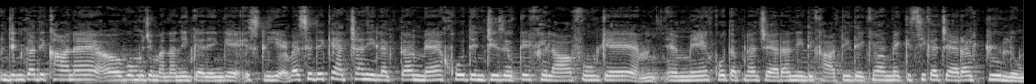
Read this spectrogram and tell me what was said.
جن کا دکھانا ہے، وہ مجھے منع نہیں کریں گے، اس لیے۔ ویسے دیکھیں اچھا نہیں لگتا، میں خود ان چیزوں کے خلاف ہوں کہ میں خود اپنا چہرہ نہیں دکھاتی، دیکھیں اور میں کسی کا چہرہ کیوں لوں؟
